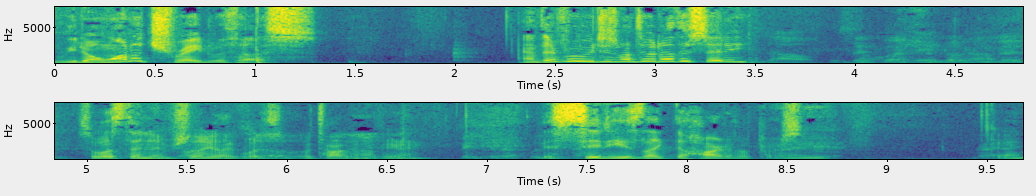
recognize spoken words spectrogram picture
We don't want to trade with us. And therefore, we just went to another city. So what's the nimshal? You're like, what is, we're talking about here? The city is like the heart of a person. Okay?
